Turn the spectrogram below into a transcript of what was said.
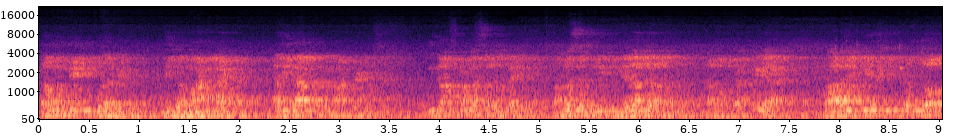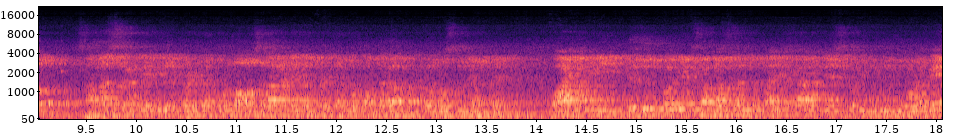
టౌన్ మీటింగ్ కూడా పెట్టాను మీతో మాట్లాడాను అధికారులతో మాట్లాడాను ఇంకా సమస్యలు ఉంటాయి. సమస్యలు మీకు నిరంతరం అదొక ప్రక్రియ రాజకీయ జీవితంలో సమస్యలు అనేది ఎప్పటికప్పుడు అవసరాలు అనేది ఎప్పటికప్పుడు కొత్తగా పట్టుకొని వస్తూనే ఉంటాయి. వాటిని ఎదుర్కొని సమస్యలను పరిష్కారం చేసుకొని ముందుకు పోవడమే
